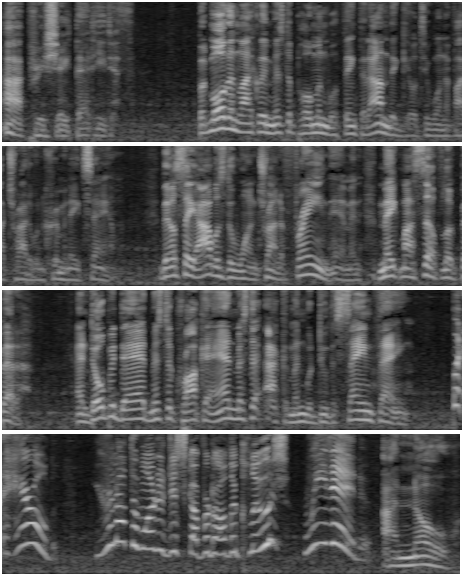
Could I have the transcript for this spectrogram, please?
I appreciate that, Edith. But more than likely, Mr. Pullman will think that I'm the guilty one if I try to incriminate Sam. They'll say I was the one trying to frame him and make myself look better. And Dopey Dad, Mr. Crocker, and Mr. Ackerman would do the same thing. But, Harold, you're not the one who discovered all the clues. We did. I know.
